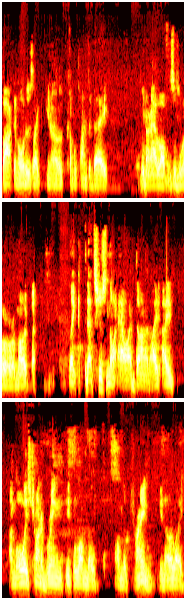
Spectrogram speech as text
barking orders like you know a couple times a day. We don't have offices; we're remote, but like that's just not how I've done it. I, I I'm always trying to bring people on the on the train. You know, like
